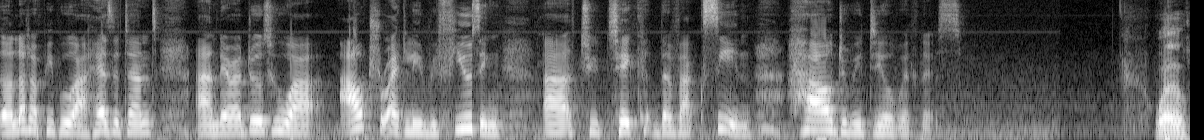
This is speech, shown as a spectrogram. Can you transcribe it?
a lot of people are hesitant and there are those who are outrightly refusing uh, to take the vaccine. How do we deal with this? Well,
